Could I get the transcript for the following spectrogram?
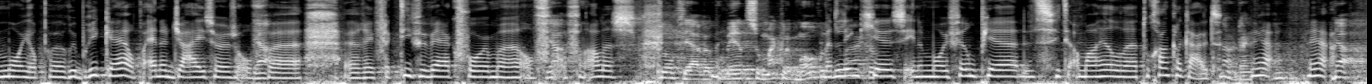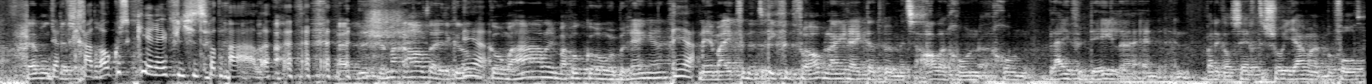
mooi op rubrieken, hè, op energizers of Ja. eh, eh, reflectieve werkvormen of Ja. van alles. Klopt, ja, we proberen het zo makkelijk mogelijk Met linkjes in een mooi filmpje. Het ziet er allemaal heel eh, toegankelijk uit. Nou, dankjewel. Ja, ja. Ja, we hebben ons best ik ga er ook eens een keer eventjes wat halen. Dat mag altijd. Je kunt ook komen halen, je mag ook komen brengen. Nee, maar ik vind, het, ik vind het vooral belangrijk dat we met z'n allen gewoon, gewoon blijven delen. En, en wat ik al zeg, het is zo jammer bijvoorbeeld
